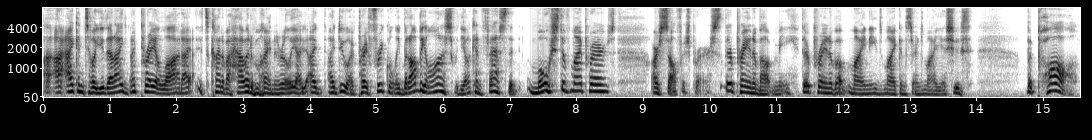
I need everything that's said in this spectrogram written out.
I, I, can tell you that I, I pray a lot. I, it's kind of a habit of mine, really. I, I, I do. I pray frequently, but I'll be honest with you. I'll confess that most of my prayers are selfish prayers. They're praying about me, they're praying about my needs, my concerns, my issues. But Paul,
